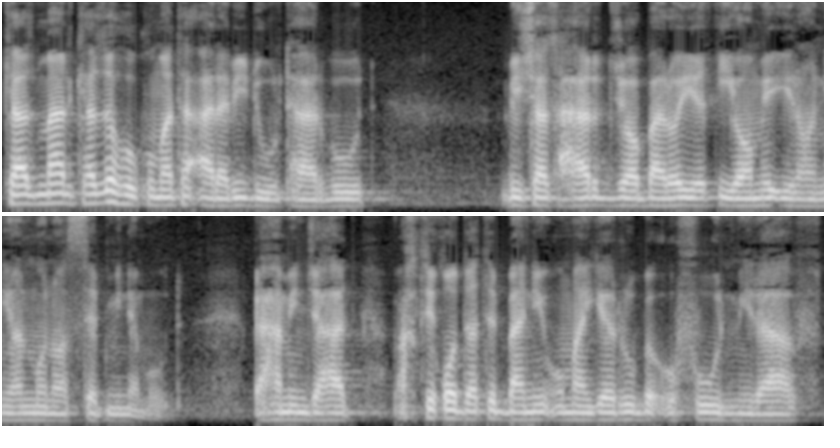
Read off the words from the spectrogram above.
که از مرکز حکومت عربی دورتر بود بیش از هر جا برای قیام ایرانیان مناسب می نمود به همین جهت وقتی قدرت بنی امیه رو به افول می رفت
